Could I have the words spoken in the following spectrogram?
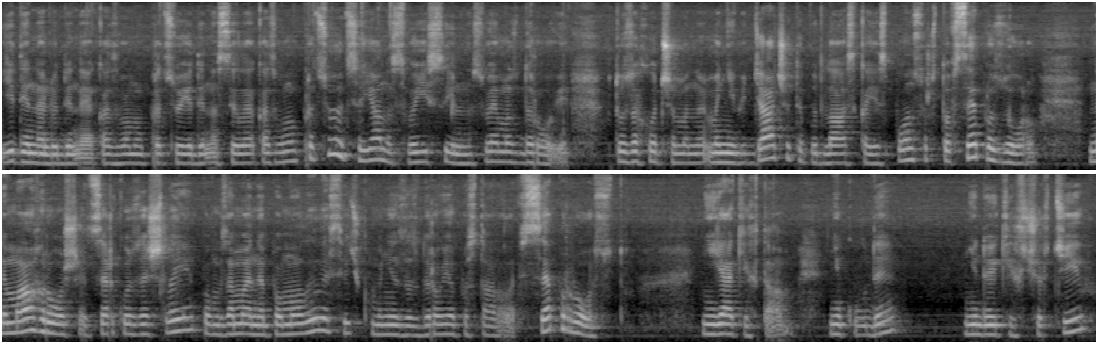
Єдина людина, яка з вами працює, єдина сила, яка з вами працює, це я на своїй силі, на своєму здоров'ї. Хто захоче мені віддячити, будь ласка, є спонсорство, все прозоро. Нема грошей. Церкву зайшли, за мене помолили, свічку мені за здоров'я поставили. Все просто. Ніяких там нікуди, ні до яких чортів,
